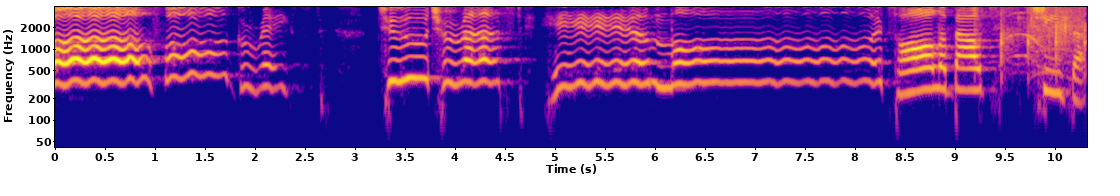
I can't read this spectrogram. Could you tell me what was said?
Oh, for grace to trust Him more. It's all about Jesus.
